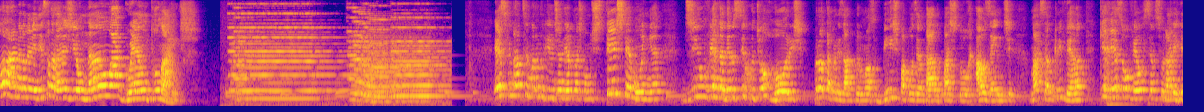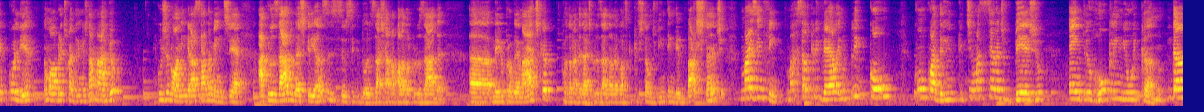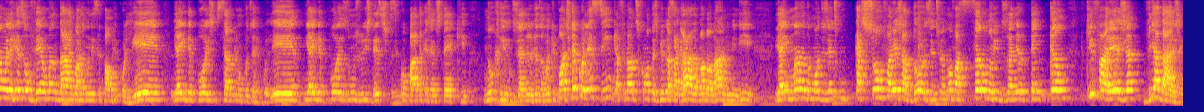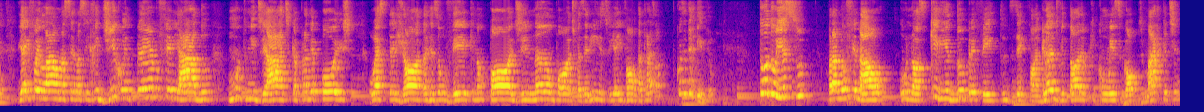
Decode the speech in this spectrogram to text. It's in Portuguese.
Olá, meu nome é Melissa Laranja e eu não aguento mais. Esse final de semana no Rio de Janeiro nós fomos testemunha de um verdadeiro circo de horrores protagonizado pelo nosso bispo aposentado, pastor ausente, Marcelo Crivella, que resolveu censurar e recolher uma obra de quadrinhos da Marvel, cujo nome, engraçadamente, é A Cruzada das Crianças, e seus seguidores acharam a palavra cruzada uh, meio problemática, quando na verdade cruzada é um negócio que cristão devia entender bastante, mas enfim, Marcelo Crivella implicou com o quadrinho que tinha uma cena de beijo entre o Hulkling e o Icano. Então ele resolveu mandar a guarda municipal recolher, e aí depois disseram que não podia recolher, e aí depois um juiz desses psicopata que a gente tem aqui no Rio de Janeiro resolveu que pode recolher sim, que afinal de contas Bíblia Sagrada, blá blá blá, mimimi. E aí manda um monte de gente com cachorro farejador, gente, uma inovação no Rio de Janeiro, tem cão que fareja viadagem. E aí foi lá uma cena assim ridícula em pleno feriado, muito midiática, para depois o STJ resolver que não pode, não pode fazer isso, e aí volta atrás, é uma coisa terrível. Tudo isso para no final o nosso querido prefeito dizer que foi uma grande vitória, porque com esse golpe de marketing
